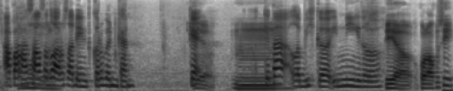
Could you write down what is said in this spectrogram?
apa salah satu harus ada yang dikorbankan kayak Iya, mm, kita lebih ke ini gitu loh Iya, kalau aku sih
